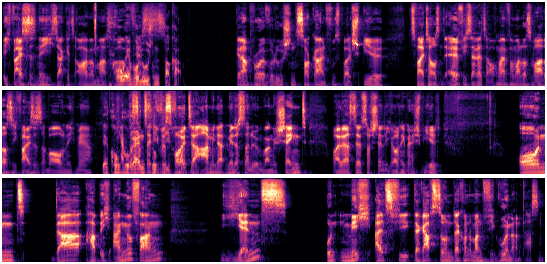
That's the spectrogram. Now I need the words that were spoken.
ich weiß es nicht, ich sage jetzt auch einfach mal. Pro Evolution. Soccer. Genau, Pro Evolution Soccer, ein Fußballspiel 2011. Ich sage jetzt auch mal einfach mal, das war das. Ich weiß es aber auch nicht mehr. Der Konkurrent Ich das tatsächlich zu bis heute. Armin hat mir das dann irgendwann geschenkt, weil er das selbstverständlich auch nicht mehr spielt. Und da habe ich angefangen, Jens und mich als da gab's so ein, da konnte man Figuren anpassen.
